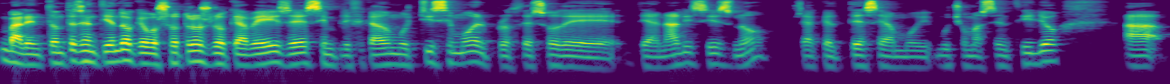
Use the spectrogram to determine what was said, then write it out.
Vale, entonces entiendo que vosotros lo que habéis es simplificado muchísimo el proceso de, análisis, ¿no? O sea, que el test sea muy, mucho más sencillo. Ah,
